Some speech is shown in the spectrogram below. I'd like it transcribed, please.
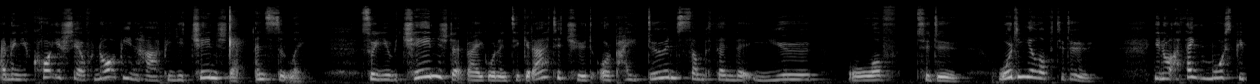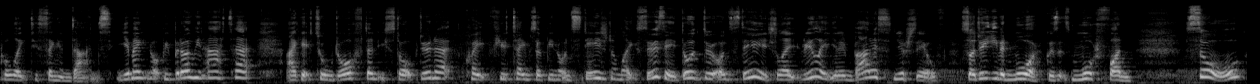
And when you caught yourself not being happy, you changed it instantly. So you changed it by going into gratitude or by doing something that you love to do. What do you love to do? You know, I think most people like to sing and dance. You might not be brilliant at it. I get told often to stop doing it. Quite a few times I've been on stage and I'm like, Susie, don't do it on stage. Like, really, you're embarrassing yourself. So I do it even more because it's more fun. So,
